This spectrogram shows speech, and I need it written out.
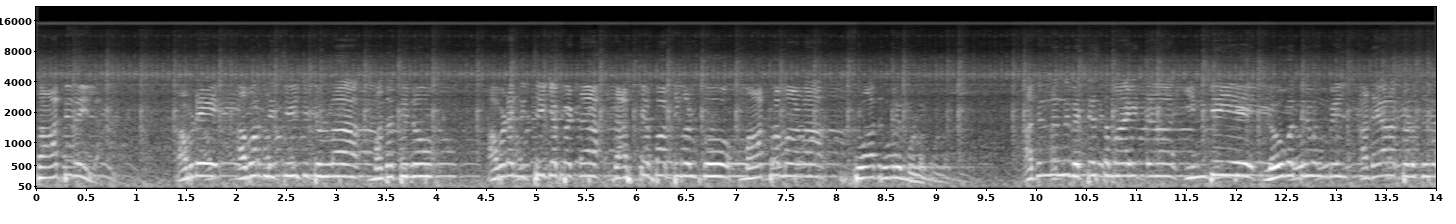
സാധ്യതയില്ല. അവിടെ അവർ നിശ്ചയിച്ചിട്ടുള്ള മതത്തിനോ അവിടെ നിശ്ചയിക്കപ്പെട്ട രാഷ്ട്രീയ പാർട്ടികൾക്കോ മാത്രമാണ് സ്വാതന്ത്ര്യമുള്ളത്. അതിൽ നിന്ന് വ്യത്യസ്തമായിട്ട് ഇന്ത്യയെ ലോകത്തിനു മുമ്പിൽ അടയാളപ്പെടുത്തുക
